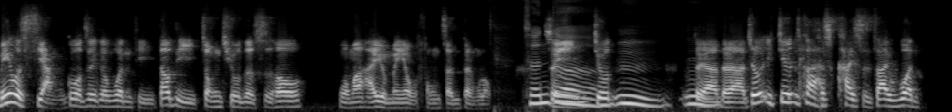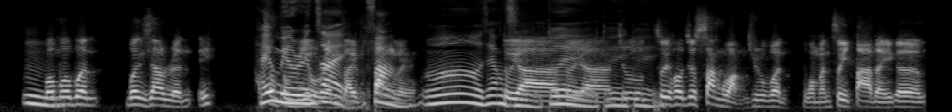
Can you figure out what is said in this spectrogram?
没有想过这个问题，到底中秋的时候我们还有没有风筝灯笼？真所以就嗯，嗯对啊，，对啊，就就开始开始在问嗯，问问问问一下人，诶，好还有没有人有在在放？嘞？？哦，这样子，对呀、对呀、就最后就上网去问我们最大的一个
